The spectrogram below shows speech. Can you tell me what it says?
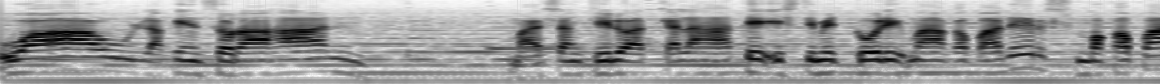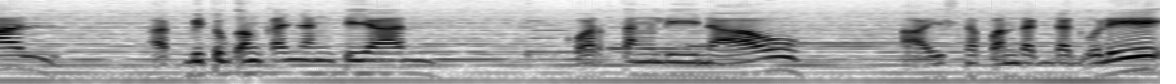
Wow, laking surahan. May isang kilo at kalahati. Estimate ko ulit mga kapaders. Makapal. At bitog ang kanyang tiyan. Kwartang linaw. Ayos na pandagdag uli.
